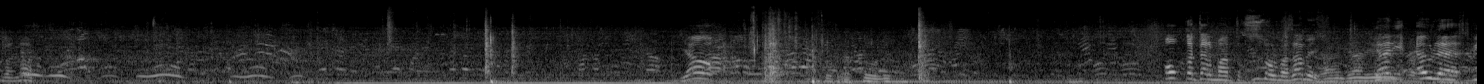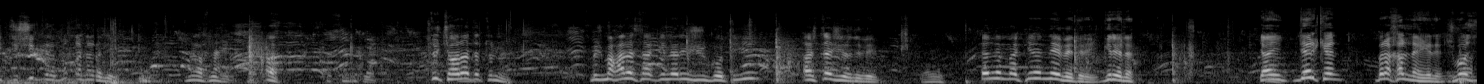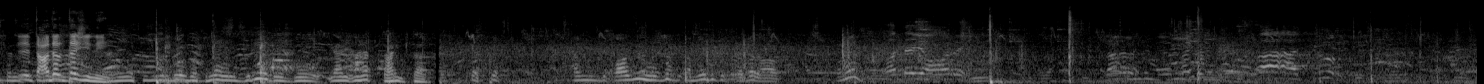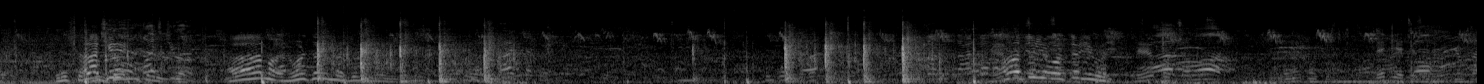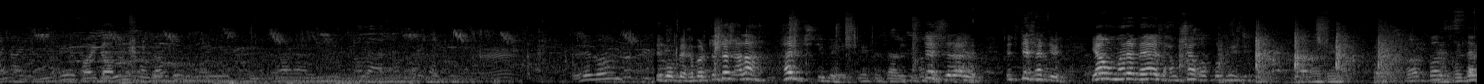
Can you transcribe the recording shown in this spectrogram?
haber ne? Ya o kadar mantıksız olmaz abi. Yani evle bitişikle bu kadar değil. Nasıl ne? Tu çare de tunun. Müş mahalle sakinleri jir gotiyi açta jir dibi. Elle makine ne vediri girenet. Yani derken برا خلنا هي جوز تعادل تجيني يعني أنا تعرفت خلاص كده آه ما انور تجي ما Faydalı mı? يقول بخ برتدش على هل تشتي به تشتر هذا تشتر تبي يا مرة في هذا حمشاق وقول بيش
